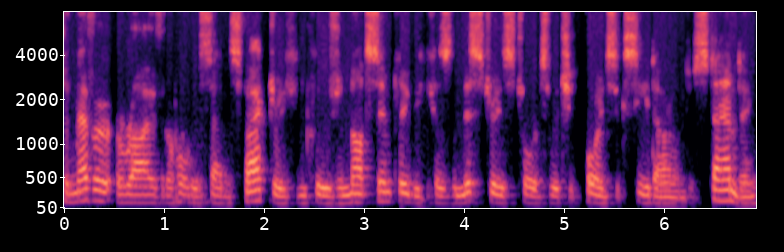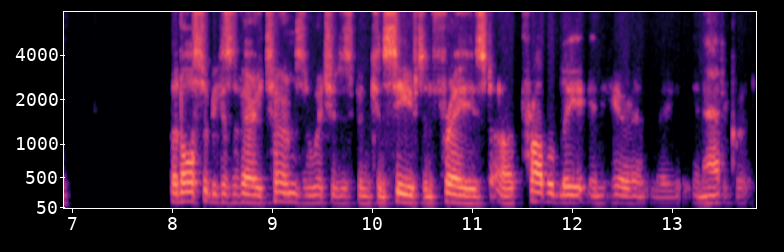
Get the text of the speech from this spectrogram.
can never arrive at a wholly satisfactory conclusion, not simply because the mysteries towards which it points exceed our understanding, but also because the very terms in which it has been conceived and phrased are probably inherently inadequate.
